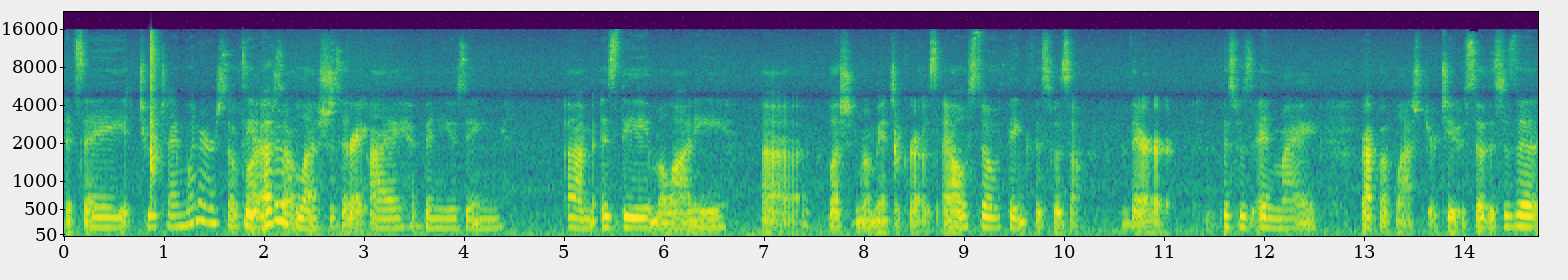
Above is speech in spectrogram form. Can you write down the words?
it's a two-time winner so far. The other so blush that that I have been using um, is the Milani uh, Blush and Romantic Rose. I also think this was uh, there. This was in my wrap up last year too. So this is a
